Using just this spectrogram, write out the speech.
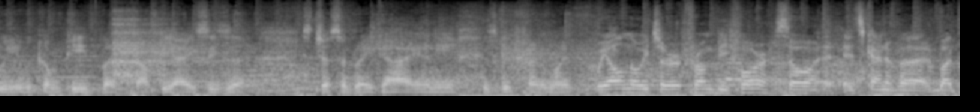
We, we compete, but off the ice, he's a he's just a great guy and he, he's a good friend of mine. We all know each other from before, so it's kind of a, but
